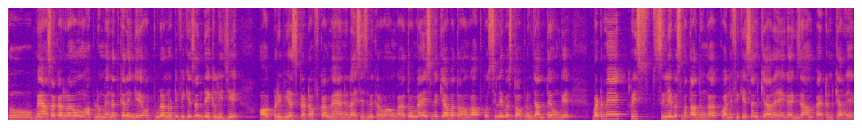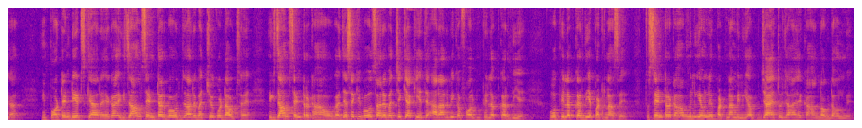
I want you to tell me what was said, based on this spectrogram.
तो मैं आशा कर रहा हूँ, आप लोग मेहनत करेंगे और पूरा नोटिफिकेशन देख लीजिए और प्रीवियस कट ऑफ़ का मैं एनालिसिस भी करवाऊँगा। तो मैं इसमें क्या बताऊँगा आपको? सिलेबस तो आप लोग जानते होंगे बट मैं किस सिलेबस बता दूँगा क्वालिफ़िकेशन क्या रहेगा एग्ज़ाम पैटर्न क्या रहेगा इंपॉर्टेंट डेट्स क्या रहेगा। एग्ज़ाम सेंटर बहुत सारे बच्चों को डाउट्स है। एग्ज़ाम सेंटर कहाँ होगा? जैसे कि बहुत सारे बच्चे क्या किए थे? आरआरबी का फॉर्म फिलअप कर दिए। वो फिलअप कर दिए पटना से। तो सेंटर कहाँ मिल गया? उन्हें पटना मिल गया। अब जाए तो जाए कहाँ? लॉकडाउन में।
